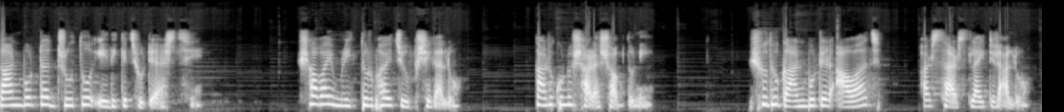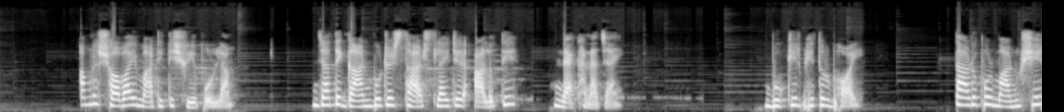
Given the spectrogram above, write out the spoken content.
গানবোটটা দ্রুত এদিকে ছুটে আসছে। সবাই মৃত্যুর ভয়ে চুপসে গেল। কারও কোনো সারা শব্দ নেই। শুধু গানবোটের আওয়াজ আর সার্চ লাইটের আলো। আমরা সবাই মাটিতে শুয়ে পড়লাম। যাতে গানবোটের সার্চ লাইটের আলোতে দেখা না যায়। বুকের ভেতর ভয়। তার উপর মানুষের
